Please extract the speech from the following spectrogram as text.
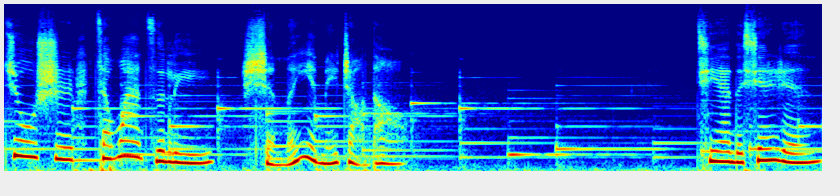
就是在袜子里什么也没找到，亲爱的仙人，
